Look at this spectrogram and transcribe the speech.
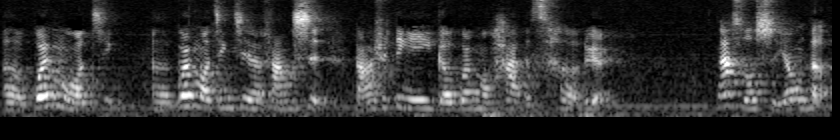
呃规模经呃规模经济的方式，然后去定义一个规模化的策略。那所使用的。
